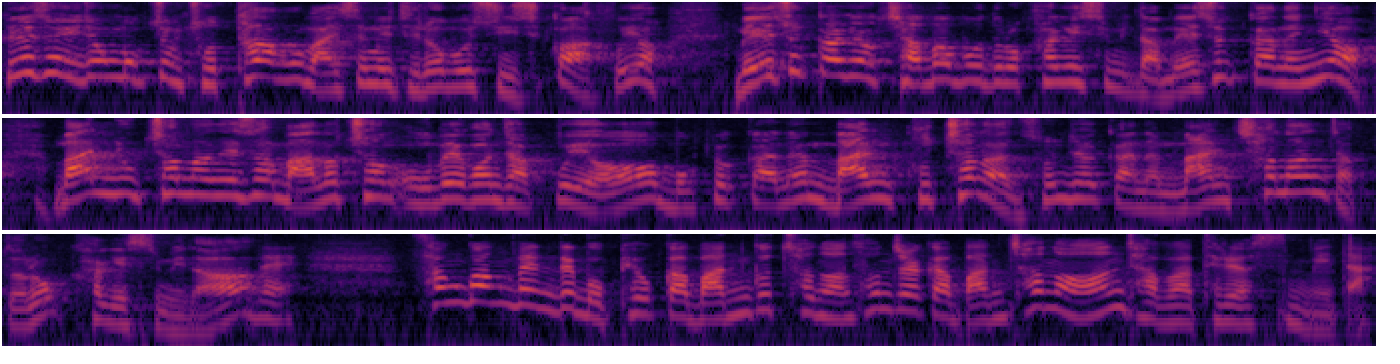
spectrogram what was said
그래서 이 종목 좀 좋다고 말씀을 드려볼 수 있을 것 같고요. 매수 가격 잡아보도록 하겠습니다. 매수가는요 16,000원에서 15,500원 잡고요. 목표가는 19,000원, 손절가는 11,000원 잡도록 하겠습니다. 네. 성광밴드 목표가 19,000원, 손절가 11,000원 잡아드렸습니다.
